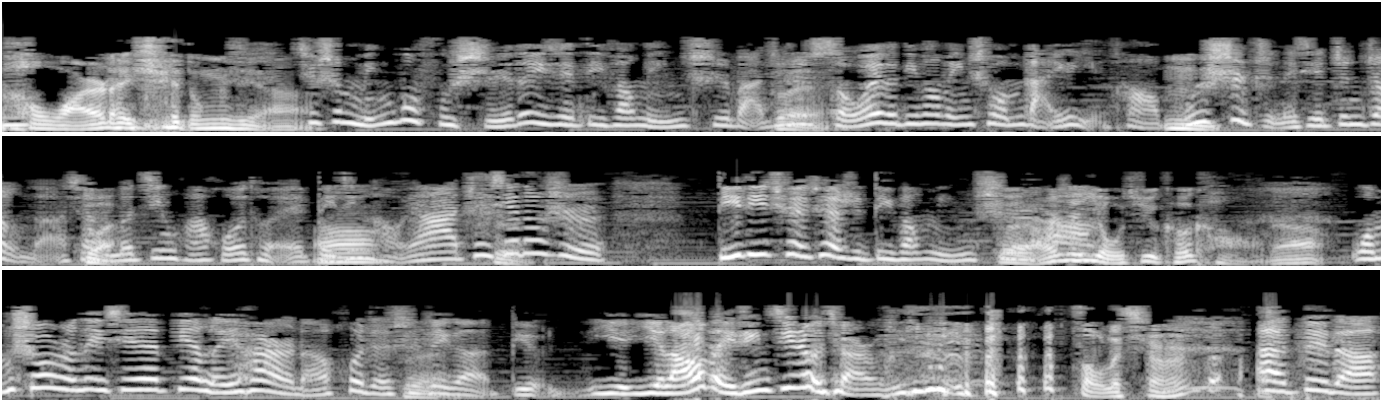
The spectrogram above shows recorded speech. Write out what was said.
好玩的一些东西啊。就是名不副实的一些地方名吃吧，就是所谓的地方名吃，我们打一个引号，嗯不是指那些真正的，像什么金华火腿、北京烤鸭，这些都是的的确确是地方名吃而且有据可考的。我们说说那些变了样儿的，或者是这个，比如以以老北京鸡肉卷为例 走了形儿的。啊，对的，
